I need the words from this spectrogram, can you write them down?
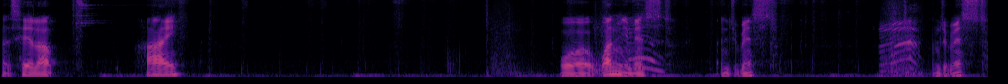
Let's heal up. Hi. Well, one you missed. And you missed. And you missed.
